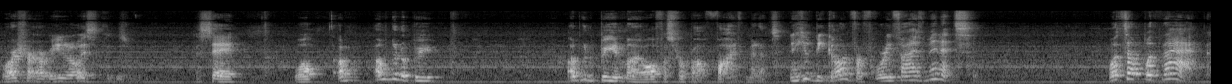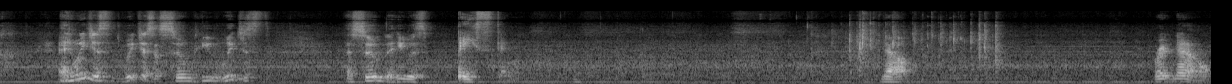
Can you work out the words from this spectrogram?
he would always say, "Well, I'm I'm gonna be I'm going to be in my office for about five minutes. And he would be gone for 45 minutes. What's up with that? And we just we just assumed he we just assumed that he was basting. Now, right now,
